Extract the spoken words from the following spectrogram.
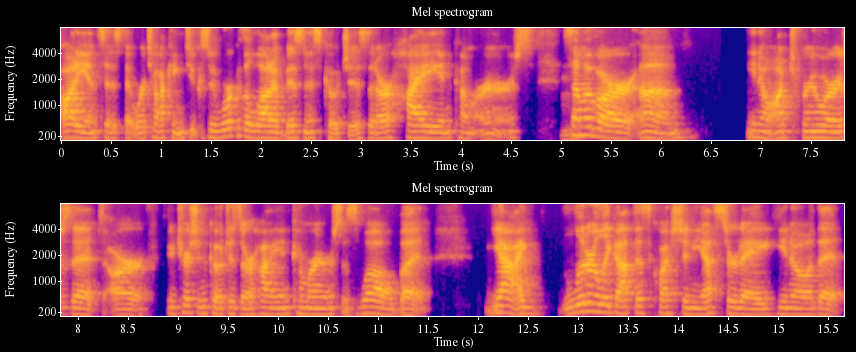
audiences that we're talking to because we work with a lot of business coaches that are high income earners. Mm-hmm. Some of our um, you know entrepreneurs that are nutrition coaches are high income earners as well. But yeah, I literally got this question yesterday. You know that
